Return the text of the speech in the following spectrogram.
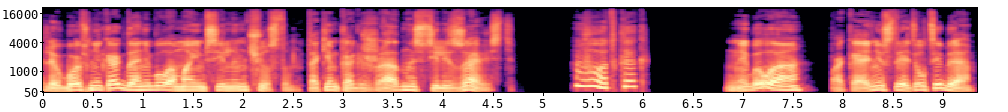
Любовь никогда не была моим сильным чувством, таким как жадность или зависть. Вот как? Не была, пока я не встретил тебя.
